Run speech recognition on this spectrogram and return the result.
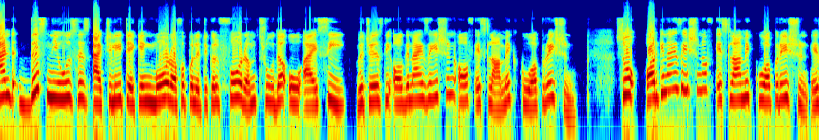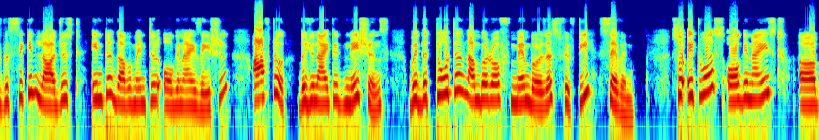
And this news is actually taking more of a political forum through the OIC, which is the Organization of Islamic Cooperation. So, Organization of Islamic Cooperation is the second largest intergovernmental organization after the United Nations with the total number of members as 57. So, it was organized uh,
